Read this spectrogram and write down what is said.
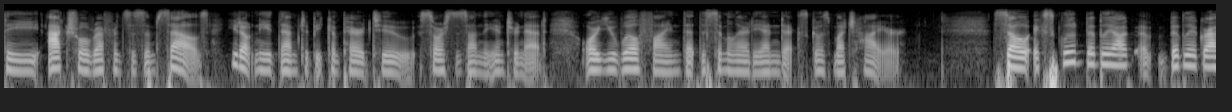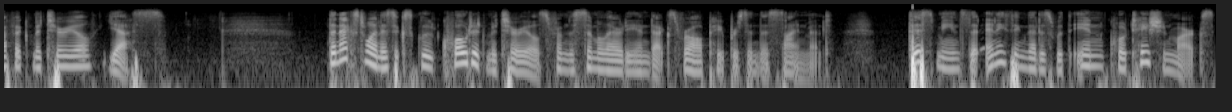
the actual references themselves, you don't need them to be compared to sources on the internet, or you will find that the similarity index goes much higher. So exclude bibliog uh, bibliographic material, yes. The next one is exclude quoted materials from the similarity index for all papers in this assignment. This means that anything that is within quotation marks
